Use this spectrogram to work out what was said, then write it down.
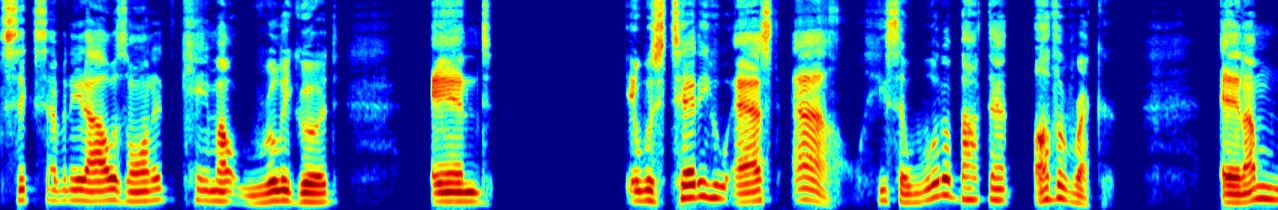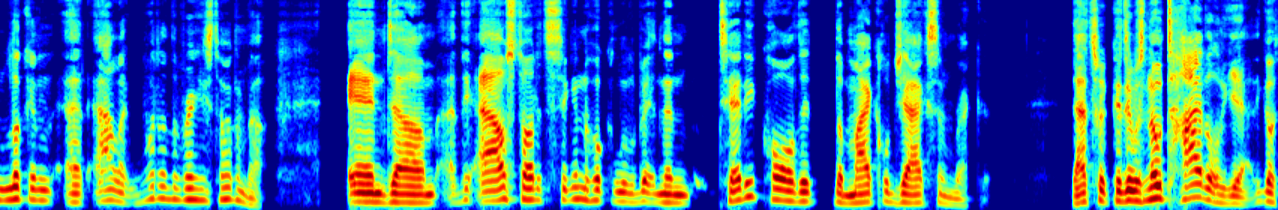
six, seven, eight hours on it. Came out really good, and it was Teddy who asked Al. He said, "What about that other record?" And I'm looking at Alec. "What other record he's talking about?" And um, the Al started singing the hook a little bit, and then Teddy called it the Michael Jackson record. That's what because there was no title yet. He goes,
